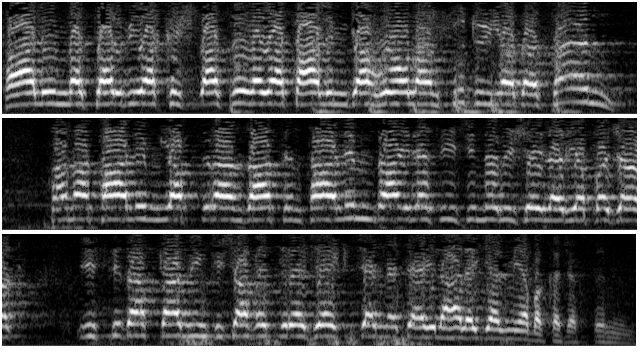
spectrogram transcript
Talim ve terbiye kışlası veya talimgahı olan şu dünyada sen, sana talim yaptıran zatın talim dairesi içinde bir şeyler yapacak, istidatlarını inkişaf ettirecek, cennete hale gelmeye bakacaksın.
